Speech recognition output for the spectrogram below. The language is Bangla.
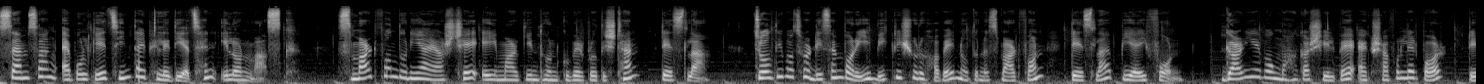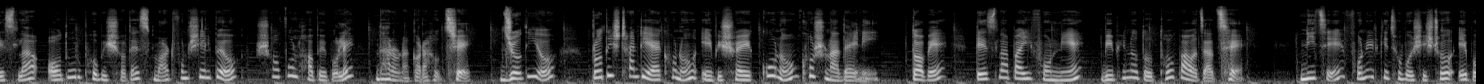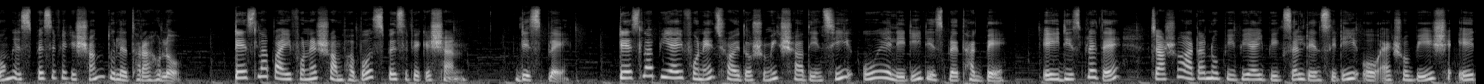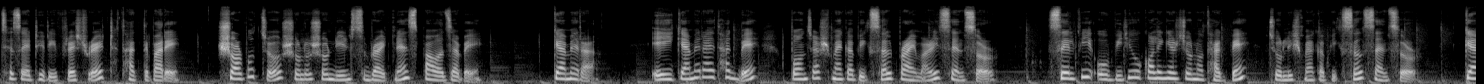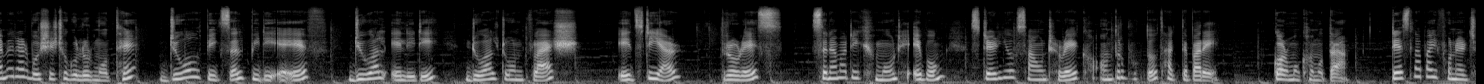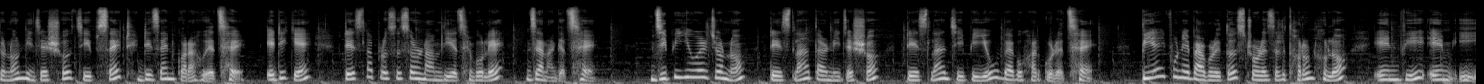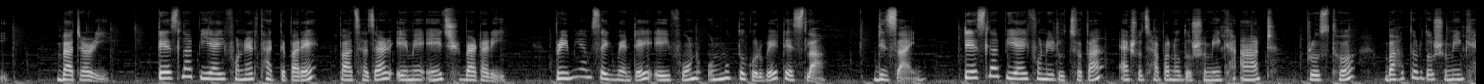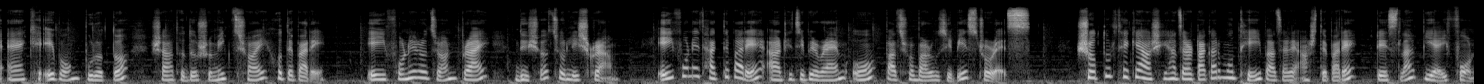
স্যামসাং অ্যাপলকে চিন্তায় ফেলে দিয়েছেন ইলন মাস্ক। স্মার্টফোন দুনিয়ায় আসছে এই মার্কিন ধনকুবের প্রতিষ্ঠান টেসলা। চলতি বছর ডিসেম্বরেই বিক্রি শুরু হবে নতুন স্মার্টফোন টেসলা পিআই ফোন। গাড়ি এবং মহাকাশ শিল্পে এক সাফল্যের পর টেসলা অদূর ভবিষ্যতে স্মার্টফোন শিল্পেও সফল হবে বলে ধারণা করা হচ্ছে। যদিও প্রতিষ্ঠানটি এখনও এ বিষয়ে কোনো ঘোষণা দেয়নি। তবে টেসলা পাই ফোন নিয়ে বিভিন্ন তথ্য পাওয়া যাচ্ছে। নিচে ফোনের কিছু বৈশিষ্ট্য এবং স্পেসিফিকেশন তুলে ধরা হলো। টেসলা পাই ফোনের সম্ভাব্য স্পেসিফিকেশন ডিসপ্লে টেসলা পিআই ফোনে ছয় দশমিক সাত ইঞ্চি ওএলইডি ডিসপ্লে থাকবে। এই ডিসপ্লেতে চারশো আটান্ন পিপিআই পিক্সেল ডেন্সিটি ও একশো বিশ এইচএসএট রিফ্রেশ রেট থাকতে পারে। সর্বোচ্চ ষোলোশো নিটস ব্রাইটনেস পাওয়া যাবে। ক্যামেরা। এই ক্যামেরায় থাকবে পঞ্চাশ মেগাপিক্সেল প্রাইমারি সেন্সর সেলফি ও ভিডিও কলিংয়ের জন্য থাকবে চল্লিশ মেগাপিক্সেল সেন্সর। ক্যামেরার বৈশিষ্ট্যগুলোর মধ্যে dual pixel PDAF dual LED dual tone flash HDR ProRes cinematic mode এবং স্টেরিও সাউন্ড রেক অন্তর্ভুক্ত থাকতে পারে। কর্মক্ষমতা, টেসলা পাই ফোনের জন্য নিজস্ব চিপসেট ডিজাইন করা হয়েছে। এটিকে টেসলা প্রসেসর নাম দিয়েছে বলে জানা গেছে। জিপিইউ এর জন্য টেসলা তার নিজস্ব টেসলা জিপিইউ ব্যবহার করেছে। পিআই ফোনে ব্যবহৃত স্টোরেজের ধরন হল এনভিএমই, ব্যাটারি। টেসলা পিআই ফোনের থাকতে পারে পাঁচ হাজার এমএএইচ ব্যাটারি। প্রিমিয়াম সেগমেন্টে এই ফোন উন্মুক্ত করবে টেসলা। ডিজাইন, টেসলা পিআই ফোনের উচ্চতা একশো ছাপান্ন দশমিক আট, প্রস্থ বাহাত্তর দশমিক এক এবং পুরত্ব সাত দশমিক ছয় হতে পারে। এই ফোনের ওজন প্রায় দুইশো চল্লিশ গ্রাম। এই ফোনে থাকতে পারে আট জিবি র্যাম ও পাঁচশো বারো জিবি স্টোরেজ। সত্তর থেকে আশি হাজার টাকার মধ্যেই বাজারে আসতে পারে টেসলা পিআই ফোন।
